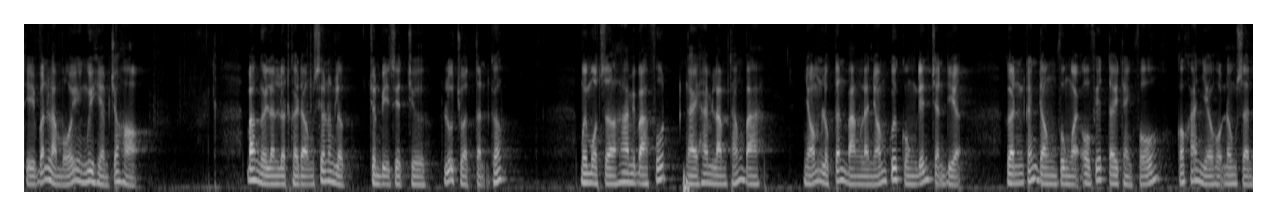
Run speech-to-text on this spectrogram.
Thì vẫn là mối nguy hiểm cho họ. Ba người lần lượt khởi động siêu năng lực, Chuẩn bị diệt trừ lũ chuột tận gốc. 11 giờ 23 phút, Ngày 25 tháng 3 Nhóm Lục tấn Bằng là nhóm cuối cùng đến trận địa Gần cánh đồng vùng ngoại ô phía tây thành phố Có khá nhiều hộ nông dân.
